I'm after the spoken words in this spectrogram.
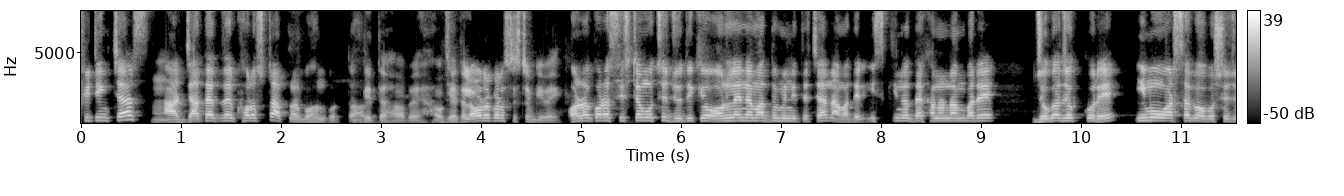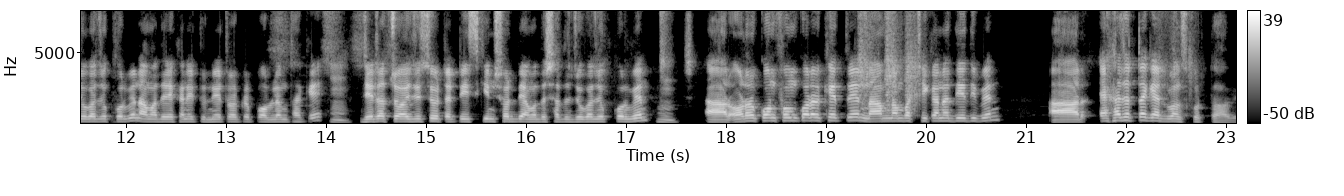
ফিটিং চার্জ আর যাতায়াতের খরচটা আপনার বহন করতে হবে। দিতে হবে। ওকে তাহলে অর্ডার করার সিস্টেম কি ভাই? অর্ডার করার সিস্টেম হচ্ছে যদি কেউ অনলাইনের মাধ্যমে নিতে চান আমাদের স্ক্রিনে দেখানো নাম্বারে যোগাযোগ করে ইমো হোয়াটসঅ্যাপে অবশ্যই যোগাযোগ করবেন। আমাদের এখানে একটু নেটওয়ার্কের প্রবলেম থাকে। যেটা চয়েস হয়েছে ওটা একটা স্ক্রিনশট দিয়ে আমাদের সাথে যোগাযোগ করবেন। আর অর্ডার কনফার্ম করার ক্ষেত্রে নাম নাম্বার ঠিকানা দিয়ে দিবেন। আর এক হাজার টাকা অ্যাডভান্স করতে হবে।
